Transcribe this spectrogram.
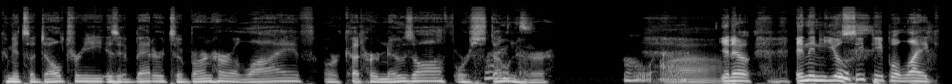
commits adultery, is it better to burn her alive or cut her nose off or stone What? her? Oh wow. Wow. You know, and then you'll Oof. see people like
